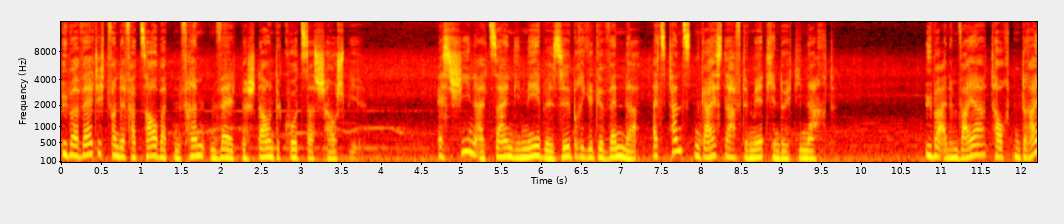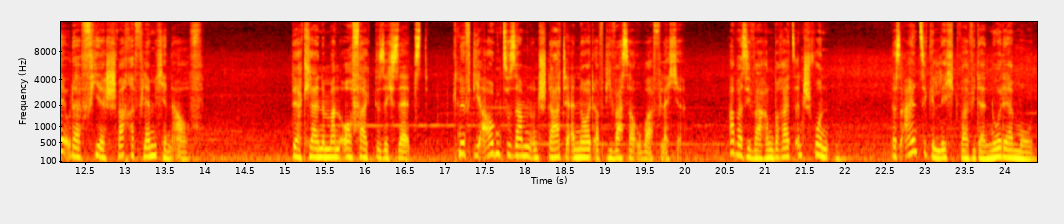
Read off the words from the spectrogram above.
Überwältigt von der verzauberten fremden Welt bestaunte Kurz das Schauspiel. Es schien, als seien die Nebel silbrige Gewänder, als tanzten geisterhafte Mädchen durch die Nacht. Über einem Weiher tauchten drei oder vier schwache Flämmchen auf. Der kleine Mann ohrfeigte sich selbst, kniff die Augen zusammen und starrte erneut auf die Wasseroberfläche aber sie waren bereits entschwunden. Das einzige Licht war wieder nur der Mond.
